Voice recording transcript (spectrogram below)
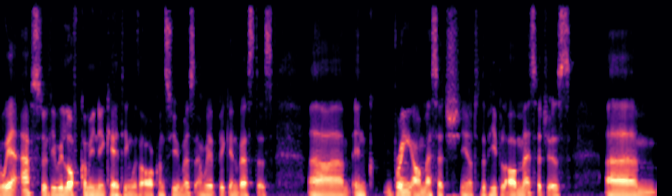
we are absolutely we love communicating with our consumers, and we're big investors um, in bringing our message, you know, to the people. Our message is um,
